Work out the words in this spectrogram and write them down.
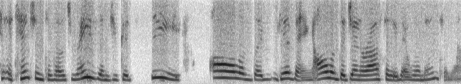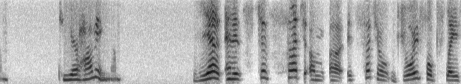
t- attention to those raisins, you could see all of the giving, all of the generosity that went into them, to your having them. Yeah, and it's just such a uh, it's such a joyful place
